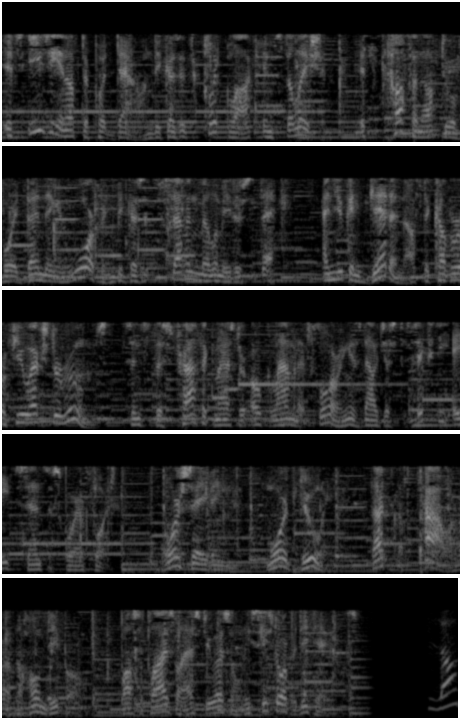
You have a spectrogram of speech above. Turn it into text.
It's easy enough to put down because it's click lock installation. It's tough enough to avoid bending and warping because it's 7 millimeters thick. And you can get enough to cover a few extra rooms since this Traffic Master oak laminate flooring is now just 68 cents a square foot. More saving, more doing. That's the power of the Home Depot. While supplies last, U.S. only. See store for details. Blog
